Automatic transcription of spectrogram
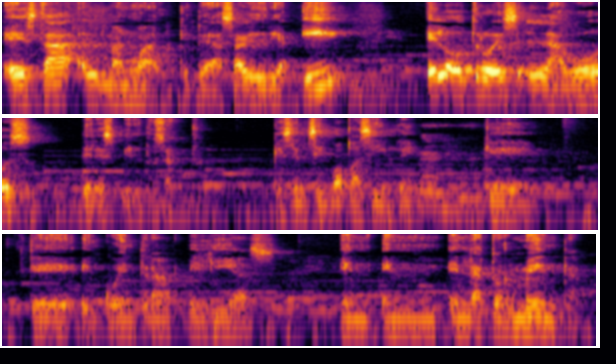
está el manual que te da sabiduría y el otro es la voz del Espíritu Santo, que es el silbo apacible que, que, encuentra Elías en, en, en la tormenta.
